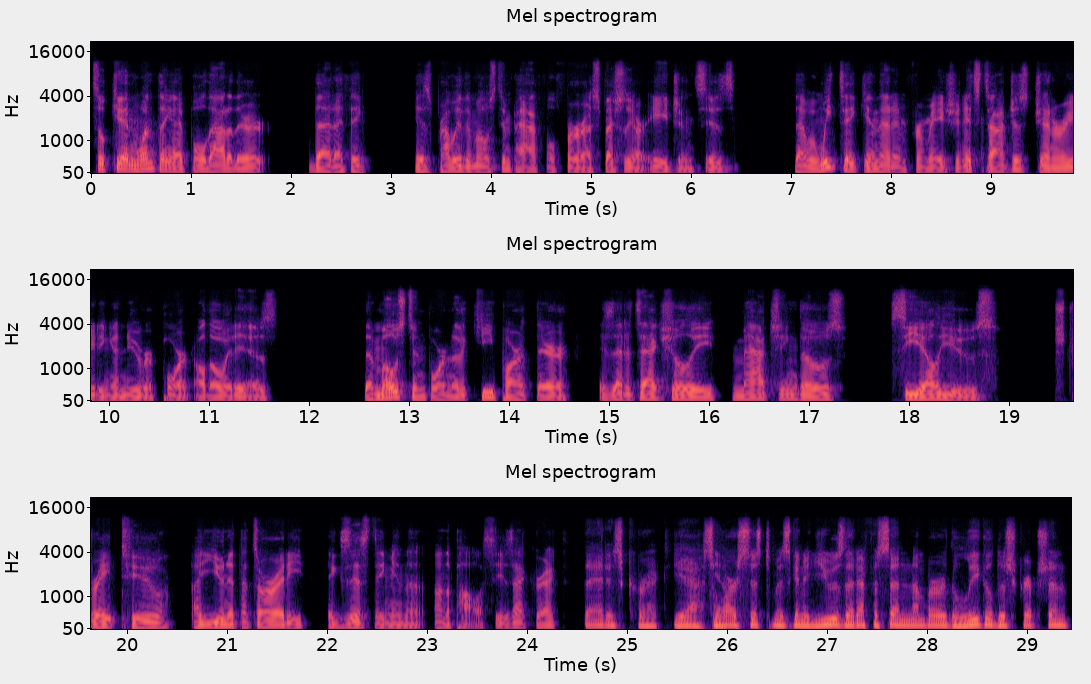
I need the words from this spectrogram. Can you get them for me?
So, Ken, one thing I pulled out of there that I think is probably the most impactful for especially our agents is that when we take in that information, it's not just generating a new report, although it is. The most important or the key part there is that it's actually matching those CLUs straight to a unit that's already existing in the on the policy. Is that correct? That is correct. Yeah. So yeah. our system is going to use that FSN number, the legal description,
